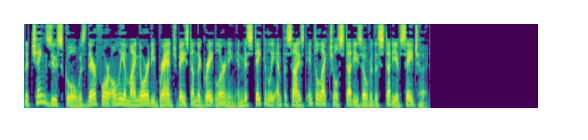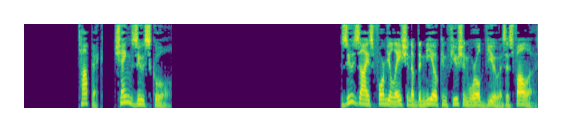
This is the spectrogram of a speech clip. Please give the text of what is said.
The Cheng Zhu school was therefore only a minority branch based on the Great Learning and mistakenly emphasized intellectual studies over the study of sagehood. Cheng Zhu school Zhu Zai's formulation of the Neo-Confucian worldview is as follows.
